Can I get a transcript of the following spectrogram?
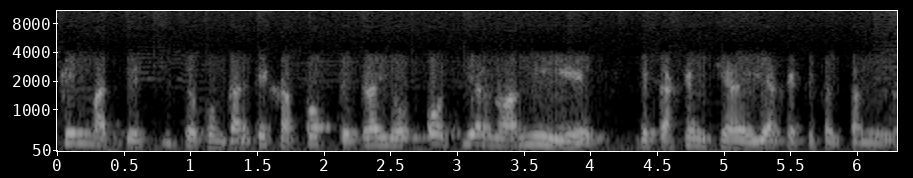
qué matecito con carteja pop te traigo, oh tierno amigue, de esta agencia de viajes que es el sonido.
